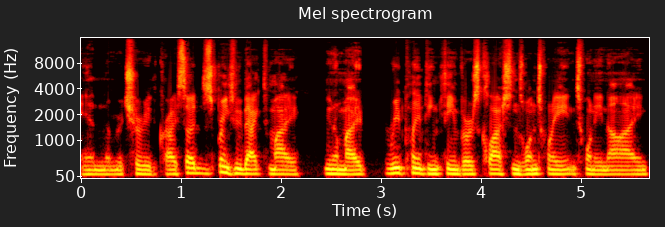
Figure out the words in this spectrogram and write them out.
in the maturity of christ so it just brings me back to my you know my replanting theme verse colossians 1 28 and 29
